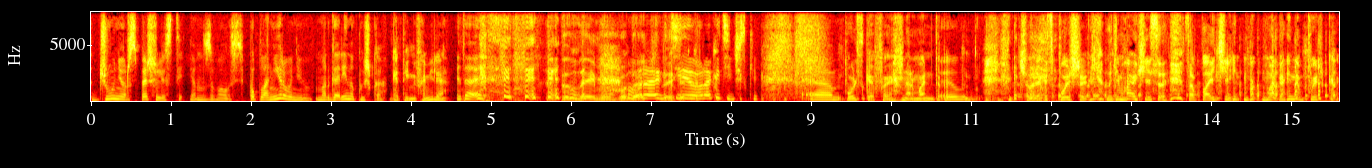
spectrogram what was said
junior specialist, я называлась, по планированию Маргарина Пышка. Это имя, фамилия? Это... Это нейминг удачный. Практически. Польская фамилия, нормально такой э, человек из Польши занимает занимающийся supply chain маргарин и пышка.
